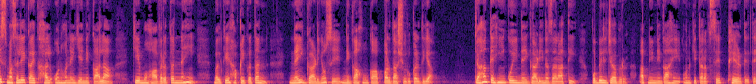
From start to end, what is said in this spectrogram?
اس مسئلے کا ایک حل انہوں نے یہ نکالا کہ محاورتاً نہیں بلکہ حقیقتاً نئی گاڑیوں سے نگاہوں کا پردہ شروع کر دیا۔ جہاں کہیں کوئی نئی گاڑی نظر آتی، وہ بل جبر اپنی نگاہیں ان کی طرف سے پھیر دیتے۔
